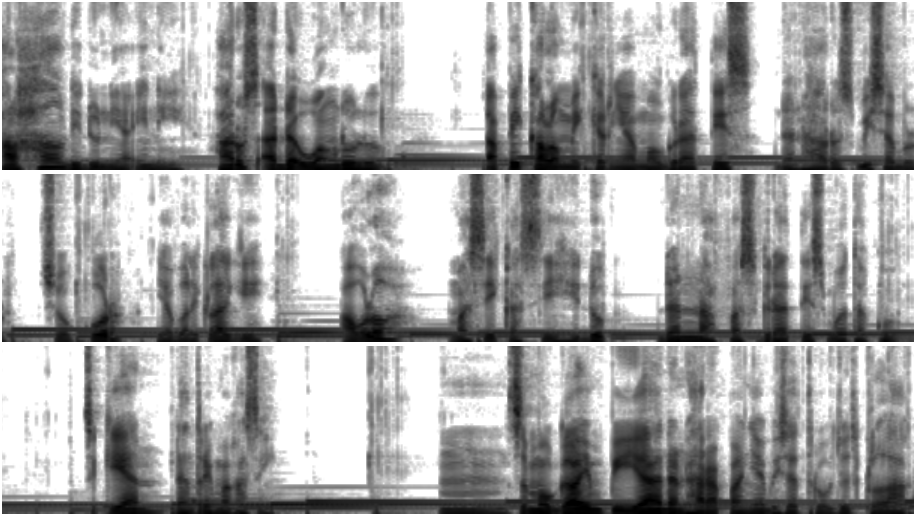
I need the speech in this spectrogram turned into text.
hal-hal di dunia ini harus ada uang dulu. Tapi kalau mikirnya mau gratis dan harus bisa bersyukur, ya balik lagi. Allah masih kasih hidup dan nafas gratis buat aku. Sekian dan terima kasih. Hmm, semoga impian dan harapannya bisa terwujud kelak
